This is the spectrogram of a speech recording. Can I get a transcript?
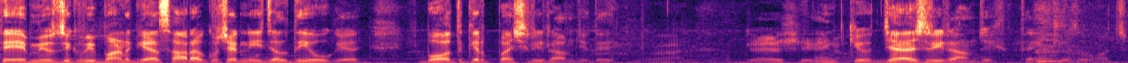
ਤੇ 뮤직 ਵੀ ਬਣ ਗਿਆ ਸਾਰਾ ਕੁਝ ਇੰਨੀ ਜਲਦੀ ਹੋ ਗਿਆ। ਬਹੁਤ ਕਿਰਪਾ ਸ਼੍ਰੀ ਰਾਮ ਜੀ ਦੇ। ਜੈ ਸ਼੍ਰੀ ਥੈਂਕ ਯੂ ਜੈ ਸ਼੍ਰੀ ਰਾਮ ਜੀ। ਥੈਂਕ ਯੂ ਸੋ ਮਚ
